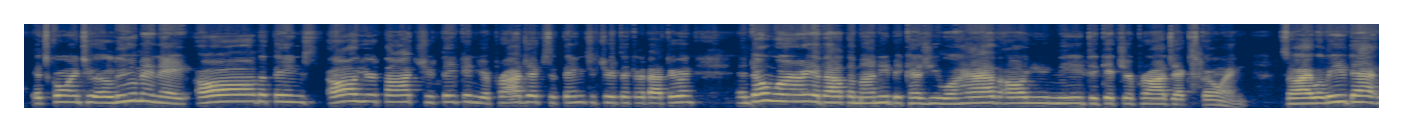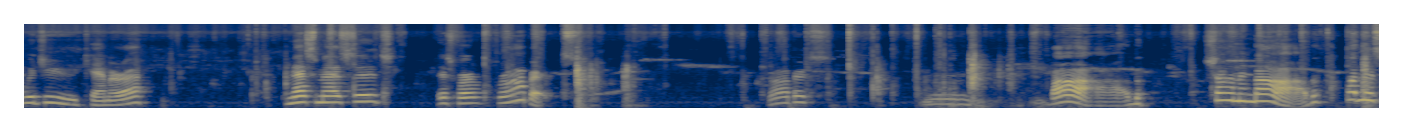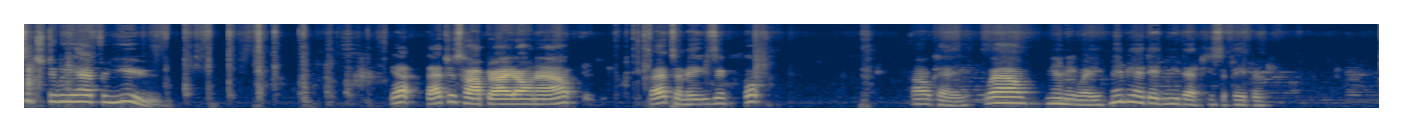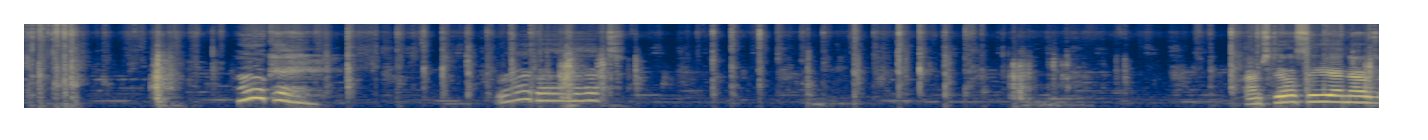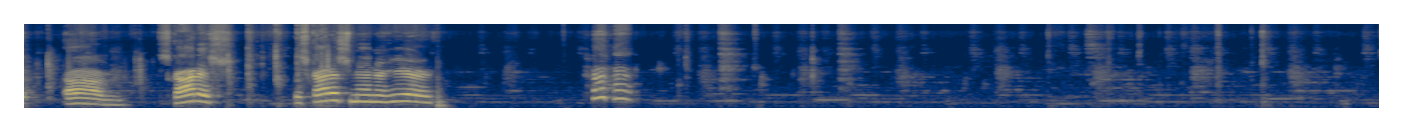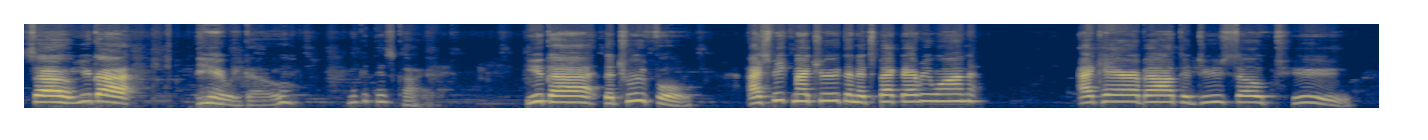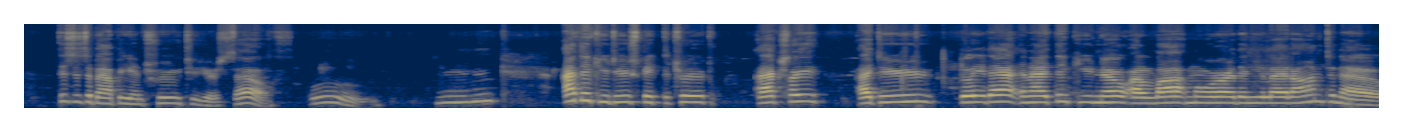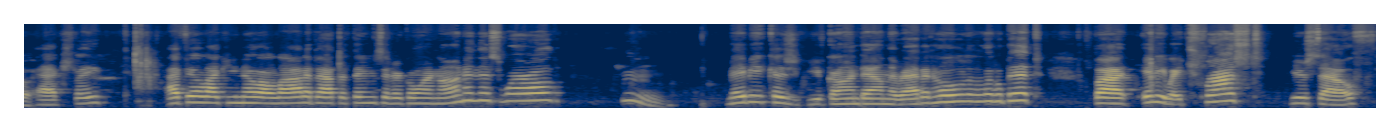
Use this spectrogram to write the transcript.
It's going to illuminate all the things, all your thoughts, you're thinking, your projects, the things that you're thinking about doing. And don't worry about the money because you will have all you need to get your projects going. So I will leave that with you, Tamara. Next message is for Robert. Robert. Mm, Bob. Shaman Bob. What message do we have for you? Yep, that just hopped right on out. That's amazing. Oh. Okay. Well, anyway, maybe I didn't need that piece of paper. Okay. Robert. I'm still seeing those um Scottish the Scottish men are here. so you got here we go. Look at this card. You got the truthful. I speak my truth and expect everyone I care about to do so too. This is about being true to yourself. Ooh. Mm-hmm. I think you do speak the truth. Actually, I do believe that. And I think you know a lot more than you let on to know, actually. I feel like you know a lot about the things that are going on in this world. Hmm. Maybe because you've gone down the rabbit hole a little bit. But anyway, trust yourself.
